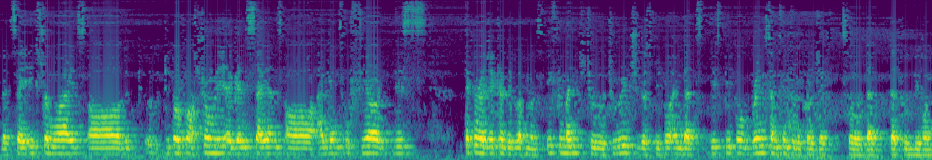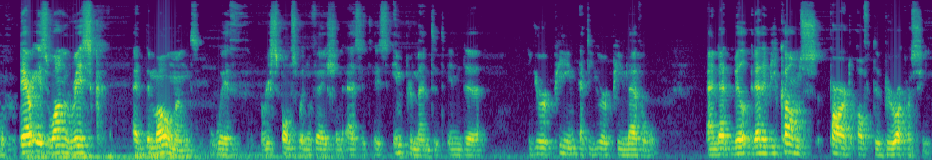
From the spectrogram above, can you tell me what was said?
let's say, extreme rights or the people who are strongly against science or against who fear this technological developments. If we manage to, to reach those people and that these people bring something to the project, so that that would be wonderful. There is one risk at the moment with responsible innovation as it is implemented in the European at the European level, and that build, that it becomes part of the bureaucracy.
